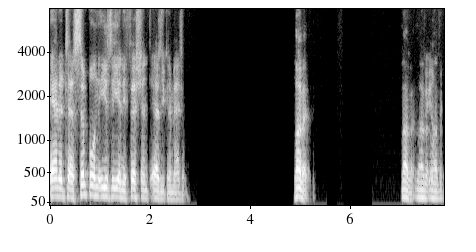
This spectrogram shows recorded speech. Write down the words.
and it's as simple and easy and efficient as you can imagine. Love it. Love it. Love it. Love it.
